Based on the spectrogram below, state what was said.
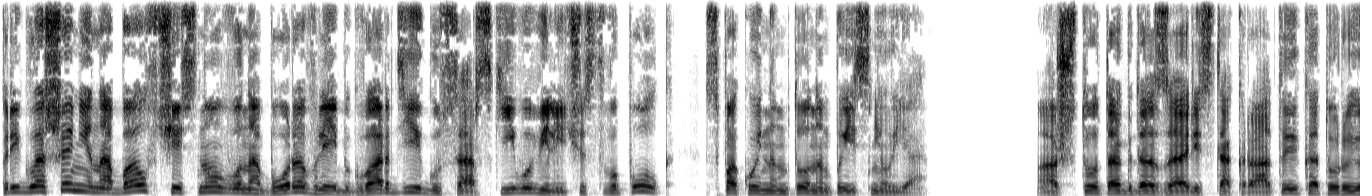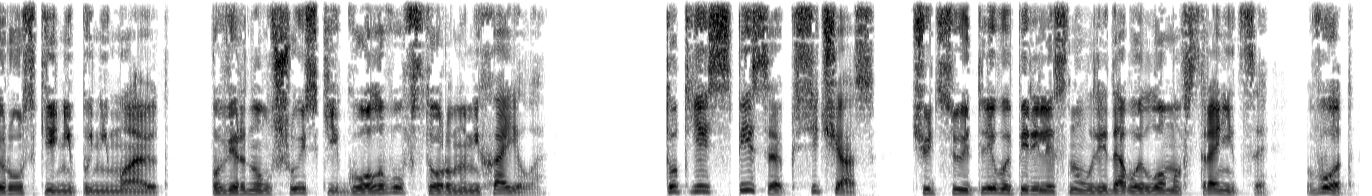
Приглашение на бал в честь нового набора в лейб-гвардии гусарский его величество полк, спокойным тоном пояснил я. А что тогда за аристократы, которые русские не понимают? Повернул Шуйский голову в сторону Михаила. Тут есть список, сейчас. Чуть суетливо перелистнул рядовой Ломов страницы. Вот,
